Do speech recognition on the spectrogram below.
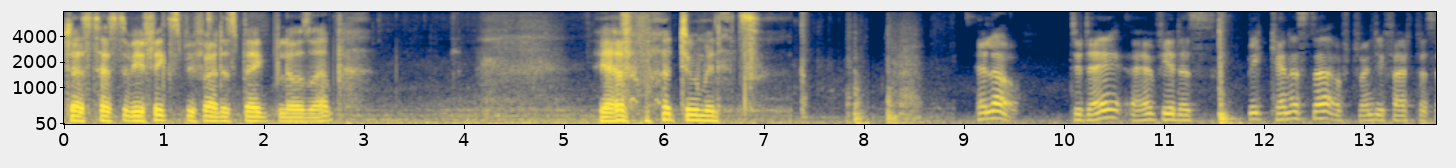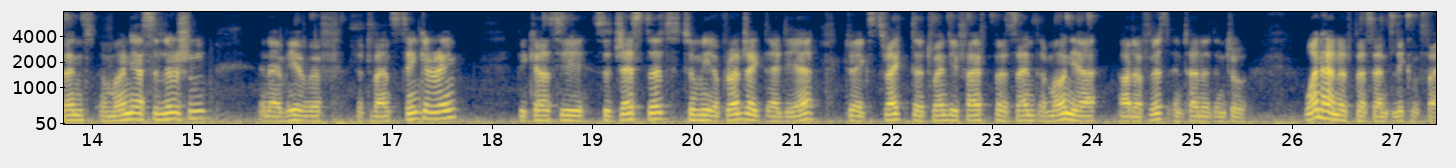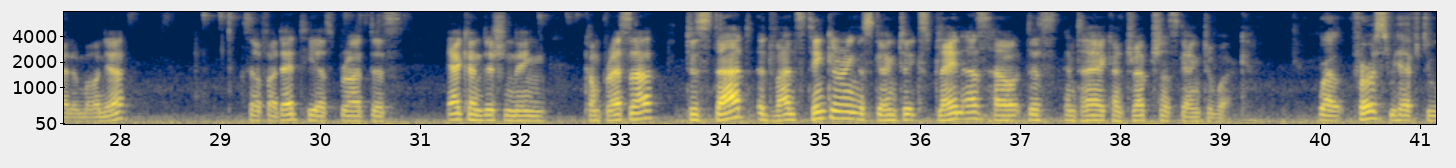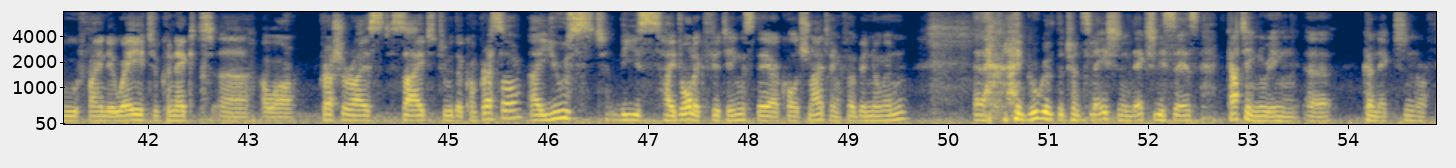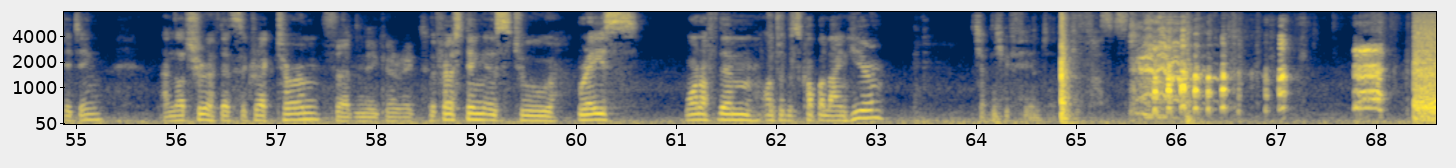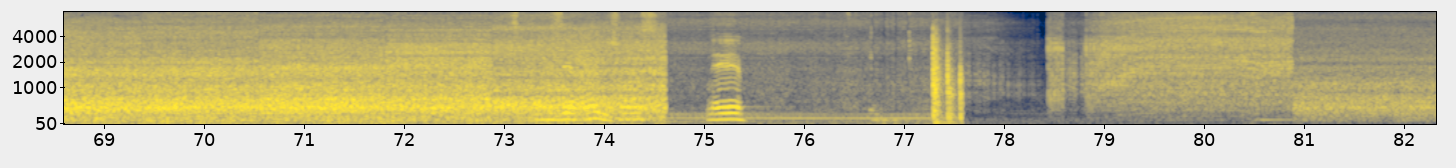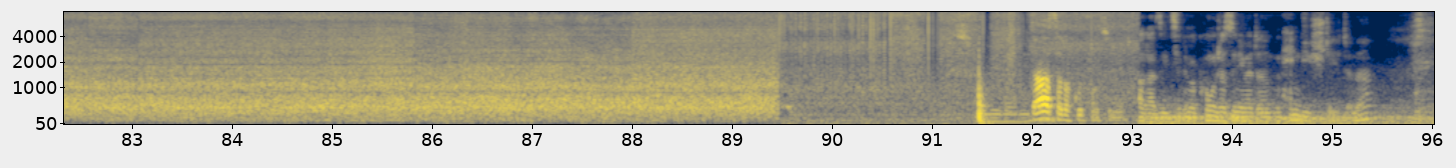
Just has to be fixed before this bag blows up. You have about two minutes. Hello. Today I have here this big canister of 25% ammonia solution and I'm here with Advanced Tinkering because he suggested to me a project idea to extract the 25% ammonia out of this and turn it into 100% liquefied ammonia. So for that he has brought this air conditioning compressor. To start, Advanced Tinkering is going to explain us how this entire contraption is going to work. Well, first we have to find a way to connect uh, our pressurized side to the compressor. I used these hydraulic fittings, they are called Schneidringverbindungen. Uh, I googled the translation it actually says cutting ring uh, connection or fitting. I'm not sure if that's the correct term. Certainly correct. The first thing is to braze one of them onto this copper line here. Ich habe nicht gefilmt. Ich fass es. sehr ähnlich aus. Nee. Da ist er doch gut funktioniert. Kamera sieht halt immer komisch, dass jemand da mit dem Handy steht, oder?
